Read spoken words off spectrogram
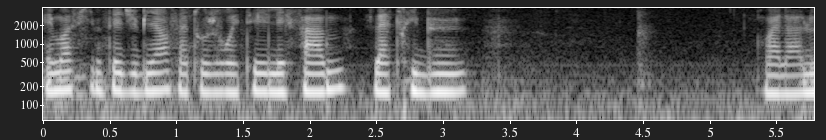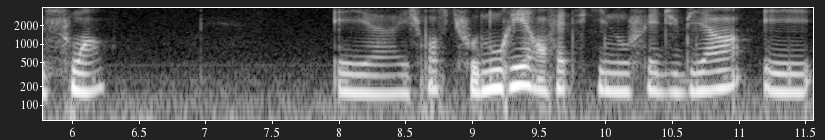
Et moi, ce qui me fait du bien, ça a toujours été les femmes, la tribu, voilà, le soin. Et, euh, et je pense qu'il faut nourrir en fait ce qui nous fait du bien. Et,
